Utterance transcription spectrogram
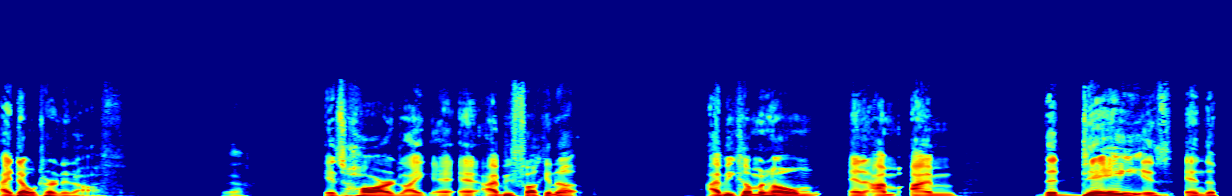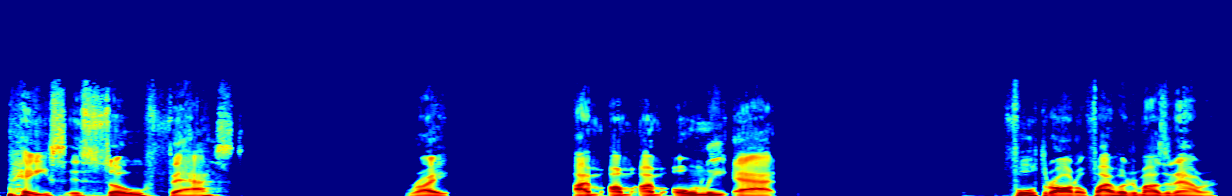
I don't turn it off. Yeah. It's hard. Like I, I- be fucking up. I be coming home and I'm I'm the day is and the pace is so fast. Right. I'm I'm I'm only at full throttle, 500 miles an hour.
